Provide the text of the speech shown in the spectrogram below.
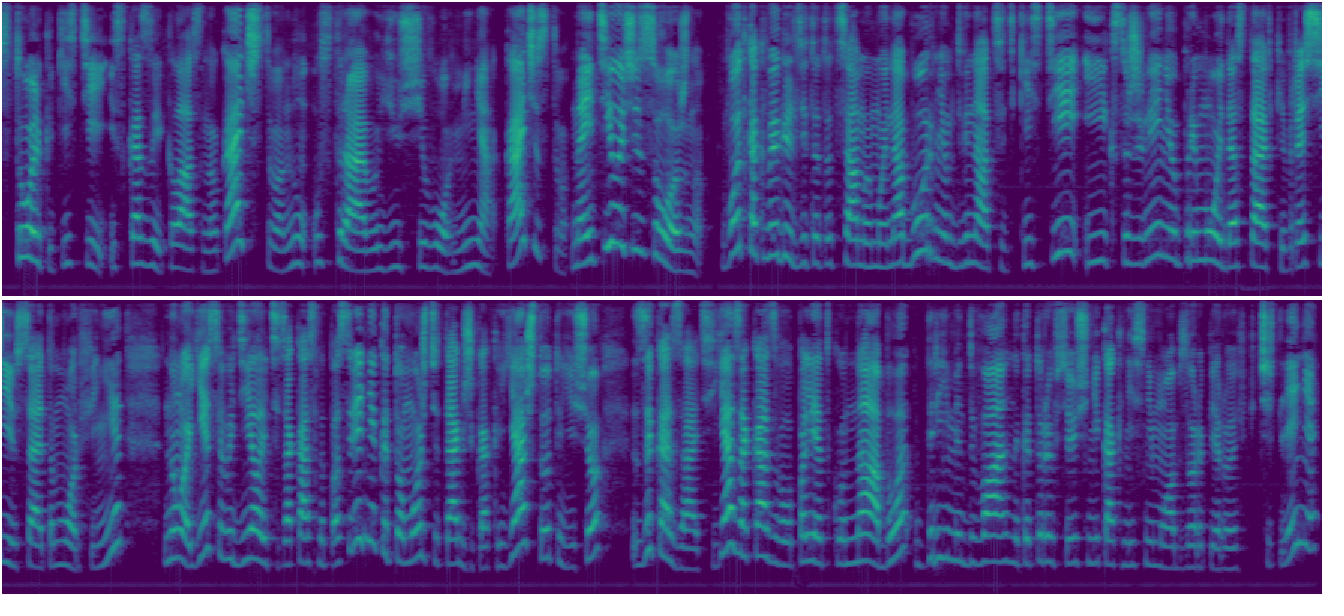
столько кистей из козы классного качества, ну, устраивающего меня качества, найти очень сложно. Вот как выглядит этот самый мой набор, в нем 12 кистей, и, к сожалению, прямой доставки в Россию сайта Морфи нет, но если вы делаете заказ на посредника, то можете так же, как и я, что-то еще заказать. Я заказывала палетку Nabla Dreamy 2, на которую все еще никак не сниму обзора первого впечатления,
